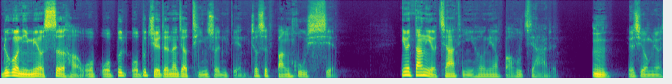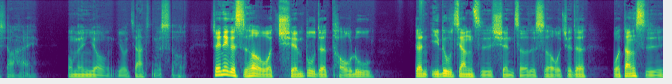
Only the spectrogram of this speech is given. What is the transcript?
如果你没有设好，我我不我不觉得那叫停损点，就是防护线。因为当你有家庭以后，你要保护家人，嗯尤其我们有小孩，我们有有家庭的时候，所以那个时候我全部的投入跟一路这样子选择的时候，我觉得我当时，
